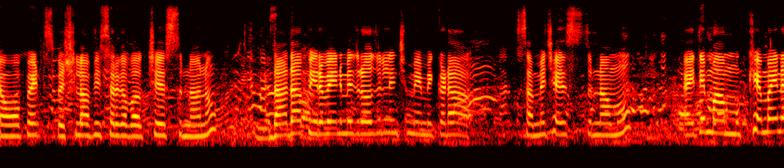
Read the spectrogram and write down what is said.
నవోపేట్ స్పెషల్ ఆఫీసర్గా వర్క్ చేస్తున్నాను. దాదాపు ఇరవై ఎనిమిది రోజుల నుంచి మేము ఇక్కడ సమ్మె చేస్తున్నాము. అయితే మా ముఖ్యమైన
